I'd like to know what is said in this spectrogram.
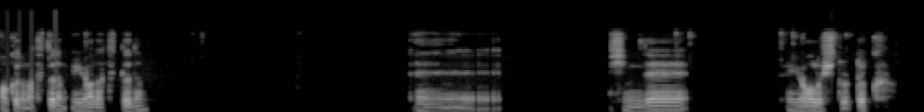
okuduma tıkladım. Üye ola tıkladım. Ee, şimdi üye oluşturduk.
